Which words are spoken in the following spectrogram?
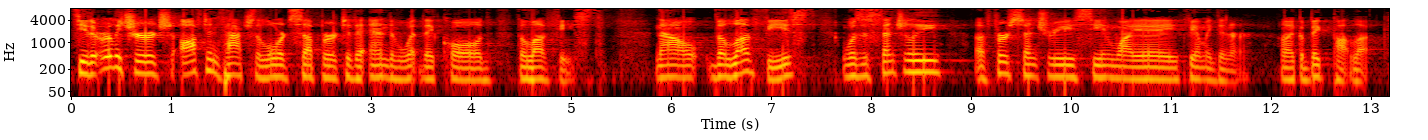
See, the early church often attached the Lord's Supper to the end of what they called the love feast. Now, the love feast was essentially a first century CNYA family dinner, like a big potluck.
